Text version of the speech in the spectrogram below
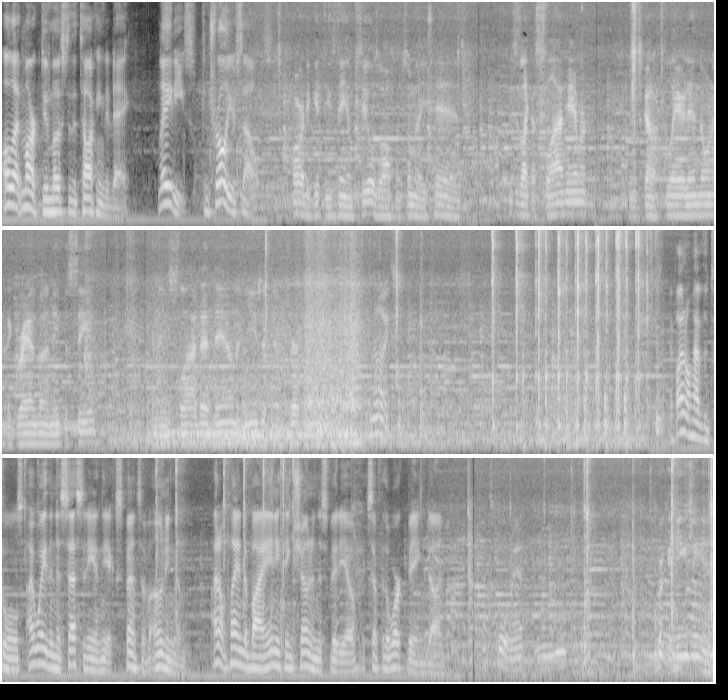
I'll let Mark do most of the talking today. Ladies, control yourselves. hard to get these damn seals off on some of these heads. This is like a slide hammer. It's got a flared end on it that grabs underneath the seal. And then you slide that down and use it and then circle it. Nice. If I don't have the tools, I weigh the necessity and the expense of owning them. I don't plan to buy anything shown in this video except for the work being done. That's cool, man. Quick and easy and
